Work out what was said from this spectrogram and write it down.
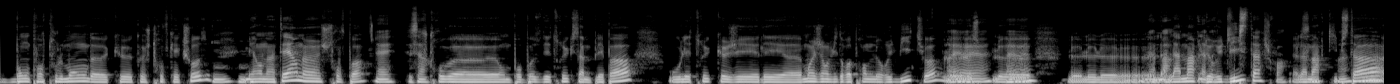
bon pour tout le monde que, que je trouve quelque chose. Mhm. Mais en interne, je trouve pas. Ouais, c'est ça. Je trouve, euh, on me propose des trucs, ça me plaît pas, ou les trucs que j'ai, les, euh, moi j'ai envie de reprendre le rugby, tu vois, le- le, le, le- la, la marque de rugby, Kipsta, je crois. la marque Kipsta.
